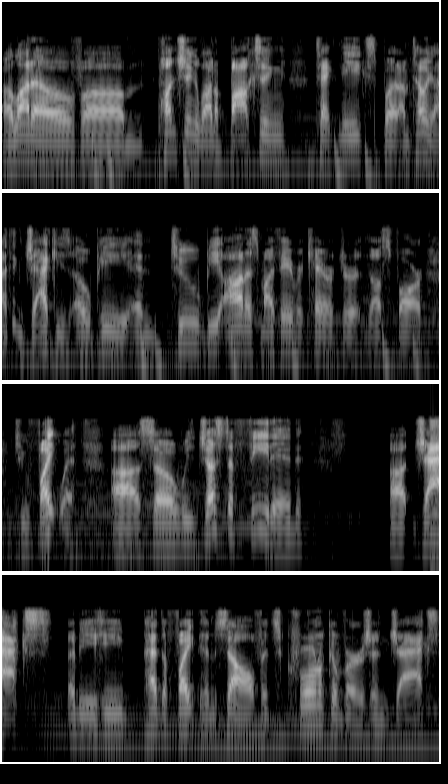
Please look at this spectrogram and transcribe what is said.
A lot of um, punching, a lot of boxing techniques, but I'm telling you, I think Jacqui's OP, and to be honest, my favorite character thus far to fight with. Uh, so we just defeated uh, Jax. I mean, he had to fight himself. It's Kronika version Jax.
